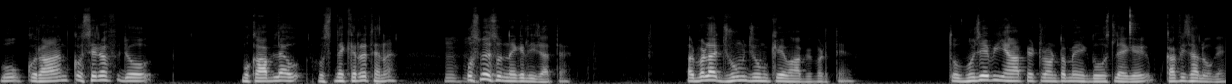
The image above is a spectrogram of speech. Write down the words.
وہ قرآن کو صرف جو مقابلہ حسن کرت ہے نا اس میں سننے کے لیے جاتا ہے اور بڑا جھوم جھوم کے وہاں پہ پڑھتے ہیں۔ تو مجھے بھی یہاں پہ ٹورانٹو میں ایک دوست لے گئے کافی سال ہو گئے۔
